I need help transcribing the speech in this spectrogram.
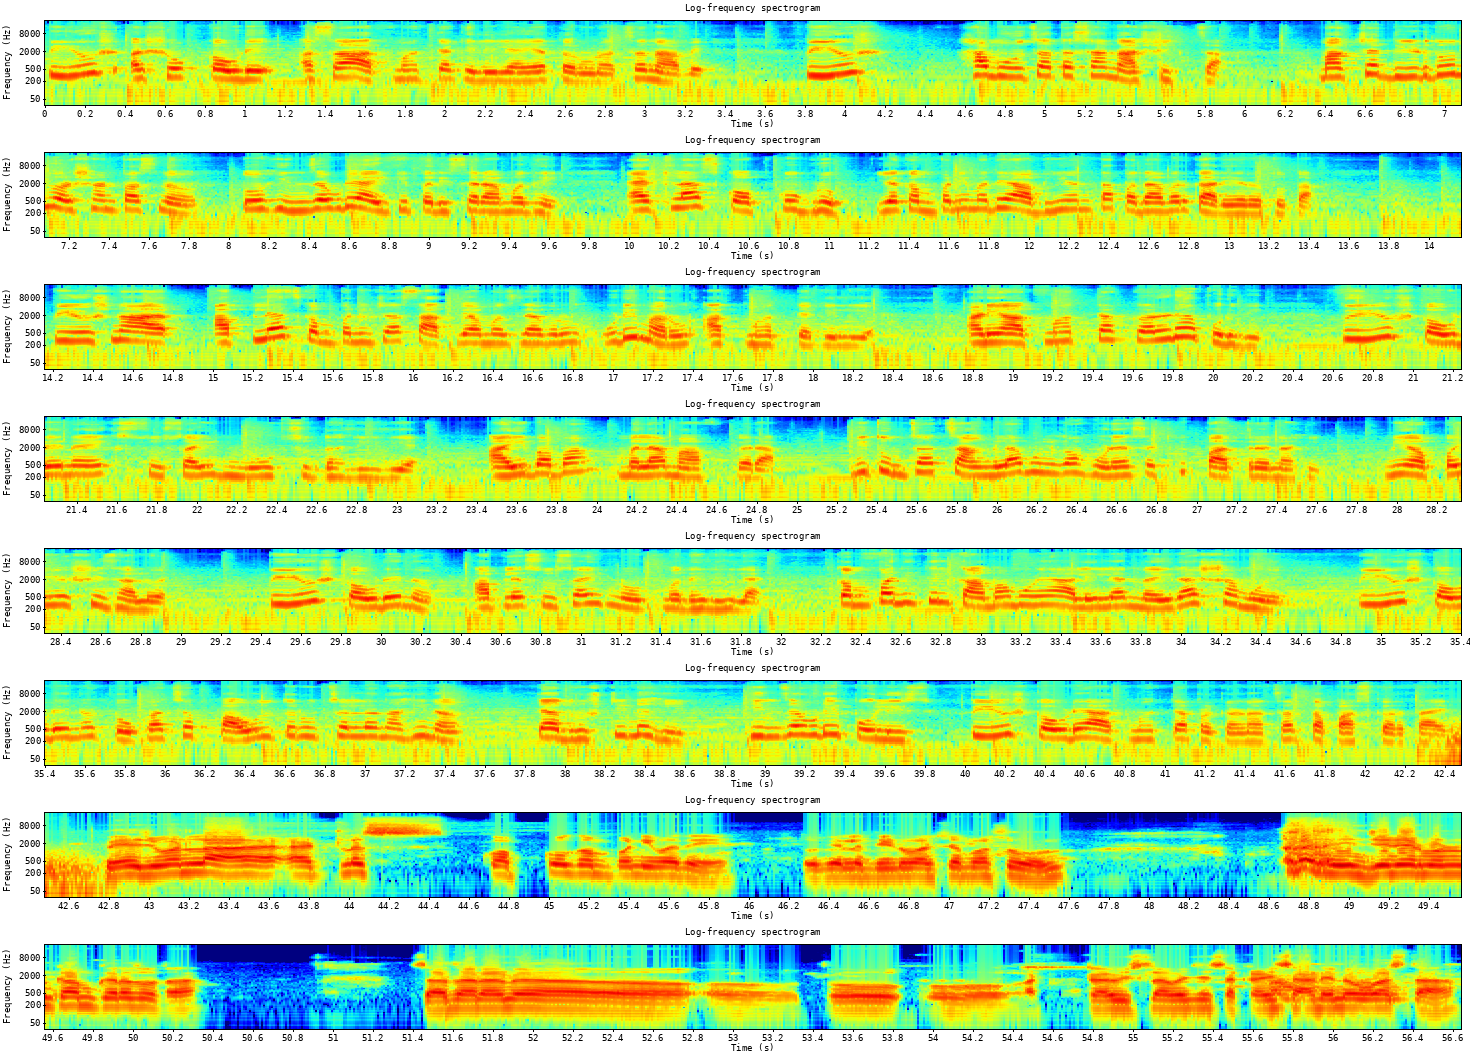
पियुष अशोक कवडे असं आत्महत्या केलेल्या या तरुणाचं नाव आहे. पियुष हा मूळचा तसा नाशिकचा. मागच्या दीड दोन वर्षांपासून तो हिंजवडी आय टी परिसरामध्ये ॲटलास कॉपको ग्रुप या कंपनीमध्ये अभियंता पदावर कार्यरत होता. पियुषनं आपल्याच कंपनीच्या सातव्या मजल्यावरून उडी मारून आत्महत्या केली आहे. आणि आत्महत्या करण्यापूर्वी पियुष कवडेनं एक सुसाईड नोट सुद्धा लिहिली आहे. आई बाबा मला माफ करा. मी तुमचा चांगला मुलगा होण्यासाठी पात्र नाही. मी अपयशी झालोय. पियुष कवडेनं आपल्या सुसाईड नोटमध्ये लिहिलाय. कंपनीतील कामामुळे आलेल्या नैराश्यामुळे पियुष कवडेनं टोकाचं पाऊल तर उचललं नाही ना? त्या दृष्टीनंही हिंजवडी पोलीस पियुष कवडे आत्महत्या प्रकरणाचा तपास करतायत. पेज वनला ऍटलस कॉपको कंपनीमध्ये तो गेल्या दीड वर्षापासून इंजिनियर म्हणून काम करत होता. साधारण तो अठ्ठावीसला म्हणजे सकाळी साडेनऊ वाजता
